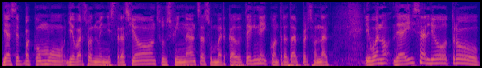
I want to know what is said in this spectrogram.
ya sepa cómo llevar su administración, sus finanzas, su mercadotecnia y contratar personal. Y bueno, de ahí salió otro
